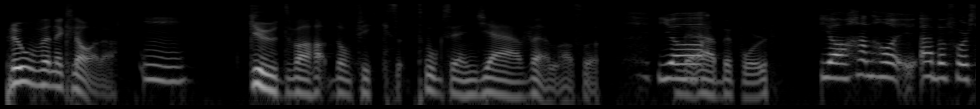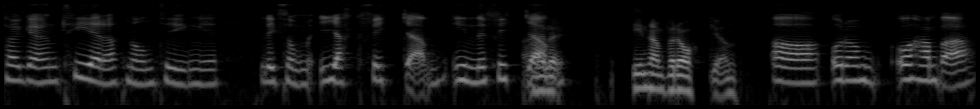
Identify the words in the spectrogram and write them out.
proven är klara. Mm. Gud vad de fick, tog sig en jävel alltså. Ja. Med Aberforth. Ja, han har, Aberforth har garanterat någonting liksom i jackfickan, innerfickan. Eller innanför rocken. Ja, och, de, och han bara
